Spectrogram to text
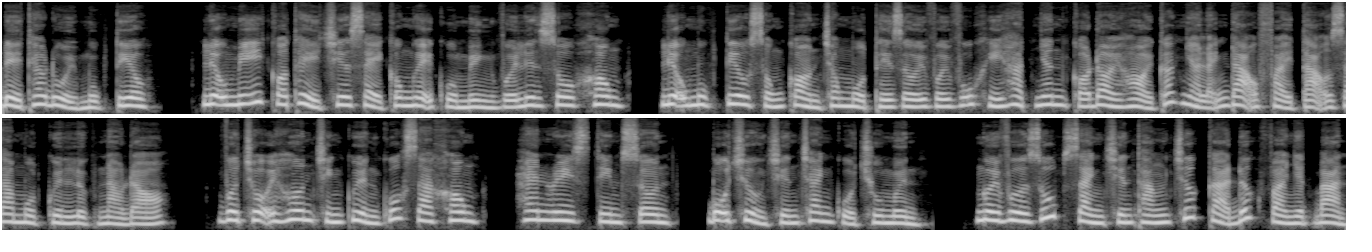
Để theo đuổi mục tiêu, liệu Mỹ có thể chia sẻ công nghệ của mình với Liên Xô không? Liệu mục tiêu sống còn trong một thế giới với vũ khí hạt nhân có đòi hỏi các nhà lãnh đạo phải tạo ra một quyền lực nào đó, vượt trội hơn chính quyền quốc gia không? Henry Stimson, Bộ trưởng Chiến tranh của Truman, người vừa giúp giành chiến thắng trước cả Đức và Nhật Bản,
